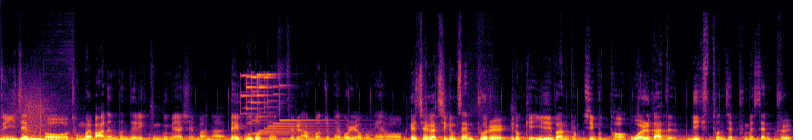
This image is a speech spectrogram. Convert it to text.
이제부터 정말 많은 분들이 궁금해하실 만한 내구도 테스트를 한번 좀 해보려고 해요. 제가 지금 샘플을 이렇게 일반 벽지부터 월가드 닉스톤 제품의 샘플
